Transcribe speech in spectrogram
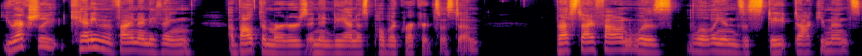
You actually can't even find anything about the murders in Indiana's public record system. Best I found was Lillian's estate documents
